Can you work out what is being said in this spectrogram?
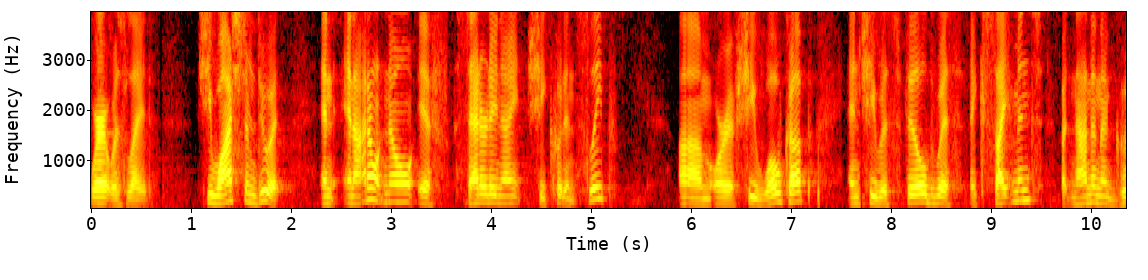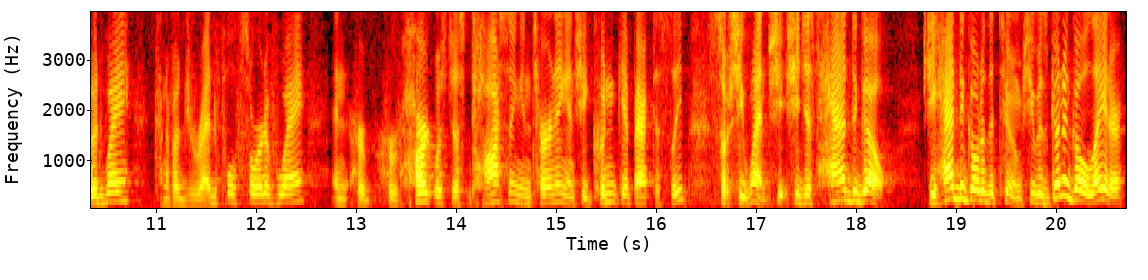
where it was laid. She watched him do it. And, and I don't know if Saturday night she couldn't sleep um, or if she woke up and she was filled with excitement, but not in a good way, kind of a dreadful sort of way. And her, her heart was just tossing and turning, and she couldn't get back to sleep. So she went. She, she just had to go. She had to go to the tomb. She was going to go later.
